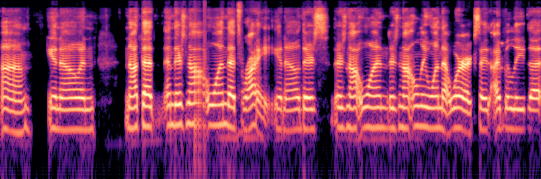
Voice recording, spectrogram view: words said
Um, you know, and not that and there's not one that's right you know there's there's not one there's not only one that works i, I believe that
